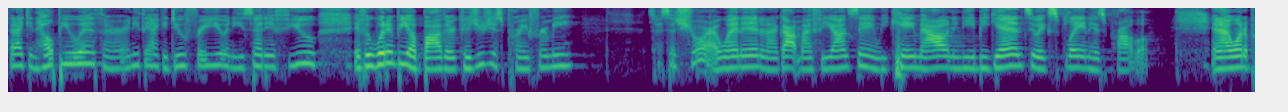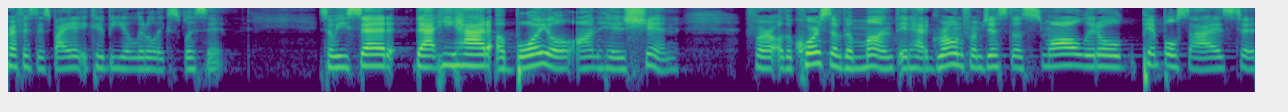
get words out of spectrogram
that i can help you with or anything i could do for you? And he said if you if it wouldn't be a bother could you just pray for me? So i said sure. I went in and i got my fiance and we came out and he began to explain his problem. And i want to preface this by it it could be a little explicit. So he said that he had a boil on his shin for the course of the month, it had grown from just a small little pimple size to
